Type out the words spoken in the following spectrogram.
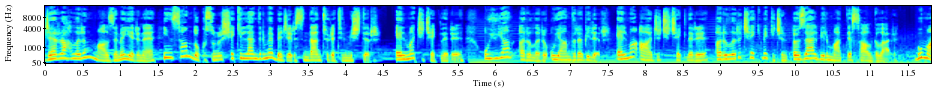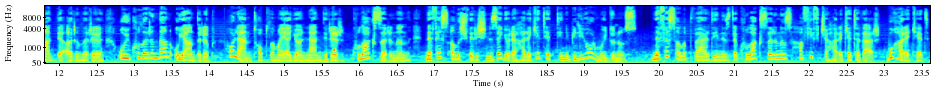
cerrahların malzeme yerine insan dokusunu şekillendirme becerisinden türetilmiştir. Elma çiçekleri uyuyan arıları uyandırabilir. Elma ağacı çiçekleri arıları çekmek için özel bir madde salgılar. Bu madde arıları uykularından uyandırıp polen toplamaya yönlendirir. Kulak zarının nefes alışverişinize göre hareket ettiğini biliyor muydunuz? Nefes alıp verdiğinizde kulak zarınız hafifçe hareket eder. Bu hareket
